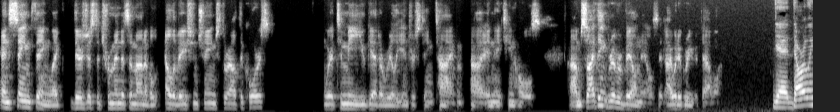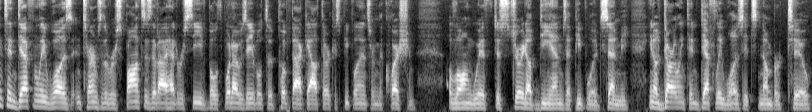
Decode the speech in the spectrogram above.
and same thing. Like, there's just a tremendous amount of elevation change throughout the course, where to me you get a really interesting time uh, in 18 holes. Um, so I think Rivervale nails it. I would agree with that one. Yeah, Darlington definitely was in terms of the responses that I had received, both what I was able to put back out there because people answering the question, along with just straight up DMs that people would send me. You know, Darlington definitely was its number two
